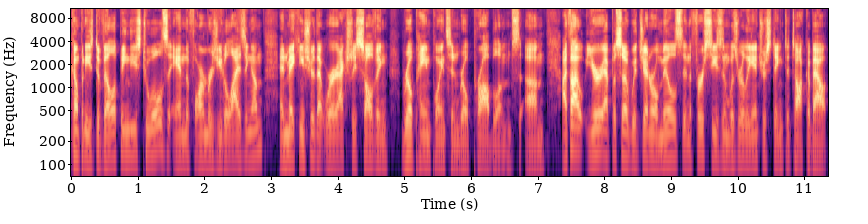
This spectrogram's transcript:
companies developing these tools and the farmers utilizing them, and making sure that we're actually solving real pain points and real problems. Um, I thought your episode with General Mills in the first season was really interesting to talk about,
